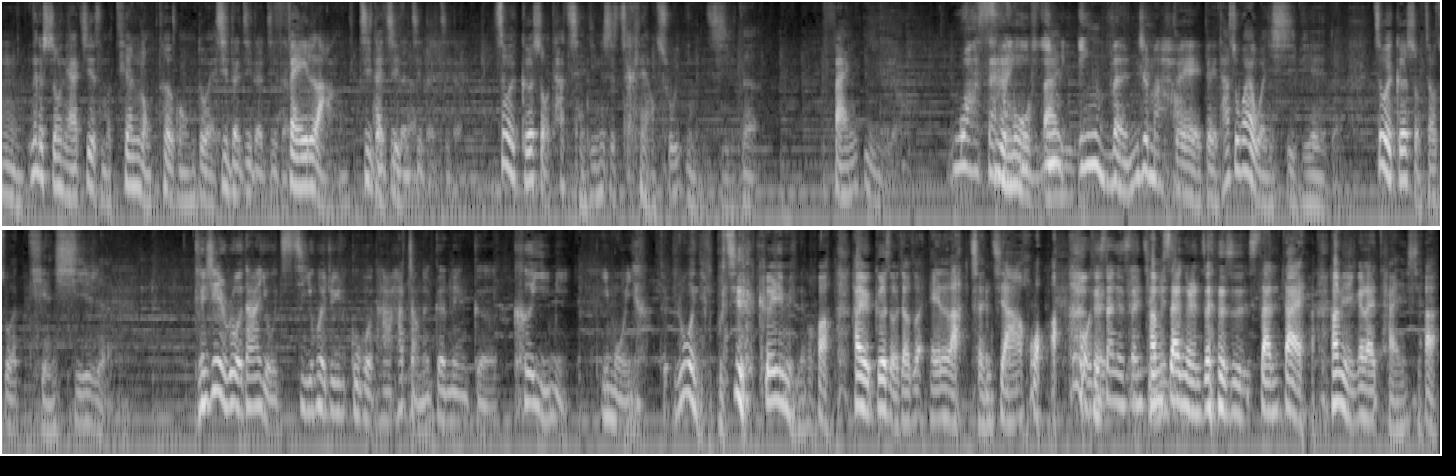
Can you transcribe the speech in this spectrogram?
嗯，那个时候你还记得什么《天龙特工队》？记得记得记得。飞狼，记得记得记得记得。这位歌手他曾经是这两出影集的翻译哦，哇塞，字幕翻译，英文这么好，对对，他是外文系毕业的。这位歌手叫做田曦人，田曦人，如果大家有机会就去 Google 他，他长得跟那个柯以敏一模一样。对，如果你不记得柯以敏的话，还有歌手叫做 Ella 陈嘉桦，哦，这三个三，他们三个人真的是三代啊，他们也应该来谈一下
